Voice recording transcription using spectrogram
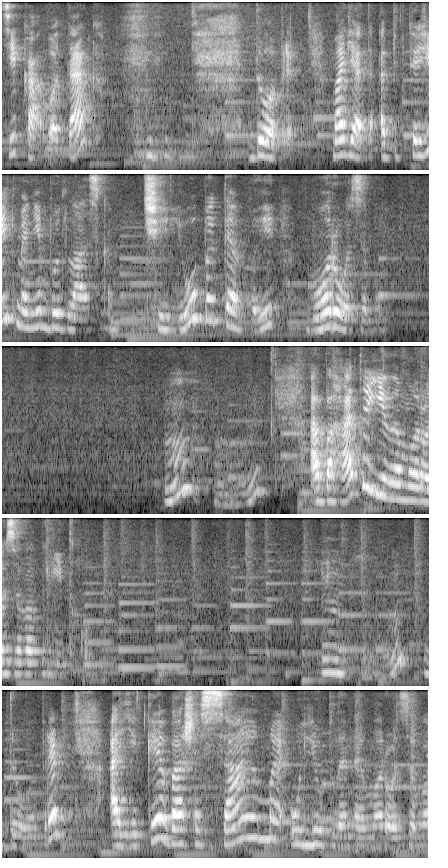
Цікаво, так? Добре. Малята, а підкажіть мені, будь ласка, чи любите ви морозиво? Мгм. А багато їли морозиво влітку? Мгм. Добре. А яке ваше саме улюблене морозиво?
